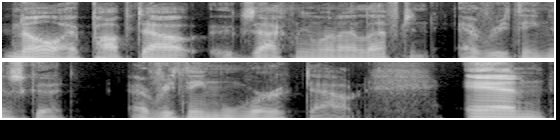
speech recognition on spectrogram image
No, I popped out exactly when I left, and everything is good. Everything worked out. And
